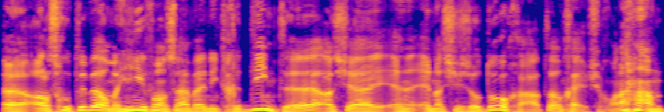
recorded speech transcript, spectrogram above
Uh, alles goed en wel, maar hiervan zijn wij niet gediend. Hè? Als jij, en, en als je zo doorgaat, dan geef je gewoon aan.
